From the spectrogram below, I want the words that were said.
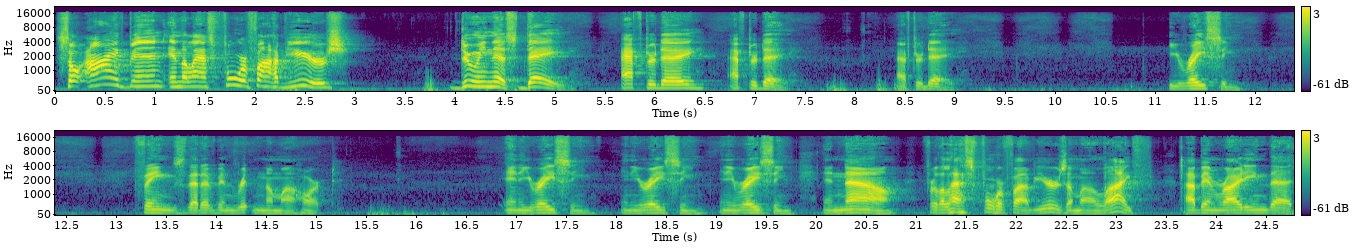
So I've been, in the last four or five years, doing this day after day after day after day, erasing, things that have been written on my heart. And erasing, and erasing, and erasing. And now, for the last four or five years of my life, I've been writing that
